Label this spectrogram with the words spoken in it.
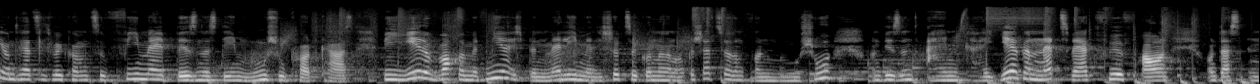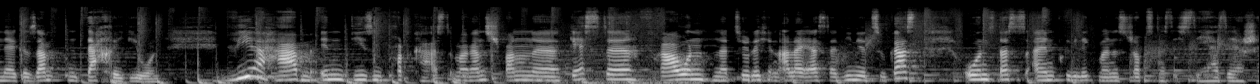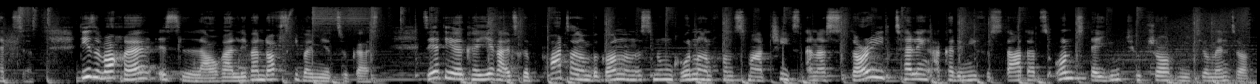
Hi und herzlich willkommen zu Female Business, dem Nushu Podcast. Wie jede Woche mit mir, ich bin Melli, Melli Schütze, Gründerin und Geschäftsführerin von Nushu und wir sind ein Karrierenetzwerk für Frauen und das in der gesamten Dachregion. Wir haben in diesem Podcast immer ganz spannende Gäste, Frauen natürlich in allererster Linie zu Gast. Und das ist ein Privileg meines Jobs, das ich sehr, sehr schätze. Diese Woche ist Laura Lewandowski bei mir zu Gast. Sie hat ihre Karriere als Reporterin begonnen und ist nun Gründerin von Smart Chiefs, einer Storytelling-Akademie für Startups und der YouTube-Show Meet Your Mentor.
